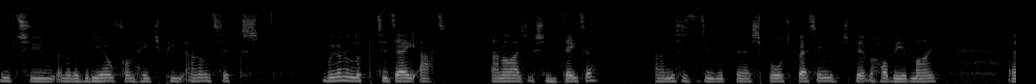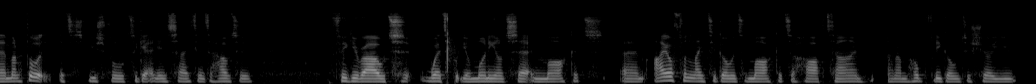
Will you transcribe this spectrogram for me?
welcome to another video from HP Analytics. We're going to look today at analysing some data and this is to do with uh, sports betting which is a bit of a hobby of mine um, and I thought it's useful to get an insight into how to figure out where to put your money on certain markets. Um, I often like to go into markets at half time and I'm hopefully going to show you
